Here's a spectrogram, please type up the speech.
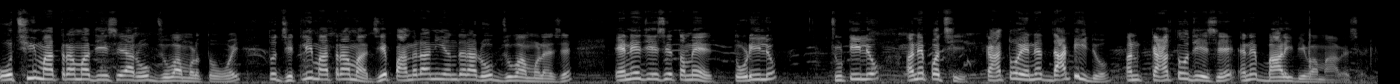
ઓછી માત્રામાં જે છે આ રોગ જોવા મળતો હોય તો જેટલી માત્રામાં જે પાંદડાની અંદર આ રોગ જોવા મળે છે એને જે છે તમે તોડી લો. ચૂંટી લો અને પછી કાં તો એને દાટી દો અને કાં તો જે છે એને બાળી દેવામાં આવે છે.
